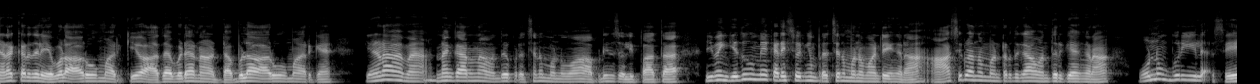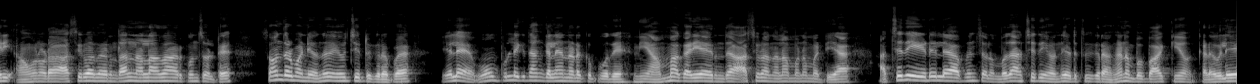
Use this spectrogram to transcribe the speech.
நடக்கிறதுல எவ்வளோ ஆர்வமாக இருக்கியோ அதை விட நான் டபுளாக ஆர்வமாக இருக்கேன். என்னடா அவன் அண்ணன்காரனா வந்து பிரச்சனை பண்ணுவான் அப்படின்னு சொல்லி பார்த்தா இவன் எதுவுமே கடைசி வரைக்கும் பிரச்சனை பண்ண மாட்டேங்கிறான். ஆசீர்வாதம் பண்ணுறதுக்காக வந்திருக்கேங்கிறான். ஒன்றும் புரியல. சரி அவனோட ஆசீர்வாதம் இருந்தாலும் நல்லா தான் இருக்கும்னு சொல்லிட்டு சௌந்தரபாண்டி வந்து யோசிச்சுட்டு இருக்கிறப்ப ஏலே உன் பிள்ளைக்கு தான் கல்யாணம் நடக்க போகுது நீ அம்மா கறியாக இருந்து ஆசீர்வாதம்லாம் பண்ண மாட்டியா? அச்சதையை எடுல அப்படின்னு சொல்லும்போது அச்சதையை வந்து எடுத்துக்கிறாங்க நம்ம பாக்கியம். கடவுளே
